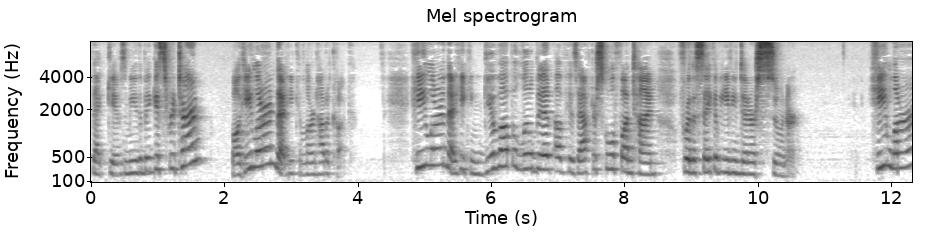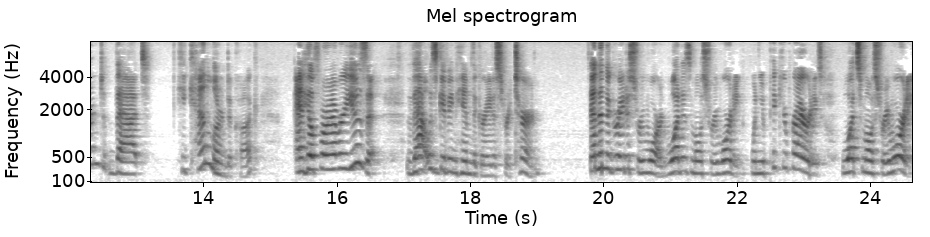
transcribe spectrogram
that gives me the biggest return? Well, he learned that he can learn how to cook. He learned that he can give up a little bit of his after school fun time for the sake of eating dinner sooner. He learned that he can learn to cook and he'll forever use it. That was giving him the greatest return. And then the greatest reward. What is most rewarding? When you pick your priorities, what's most rewarding?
